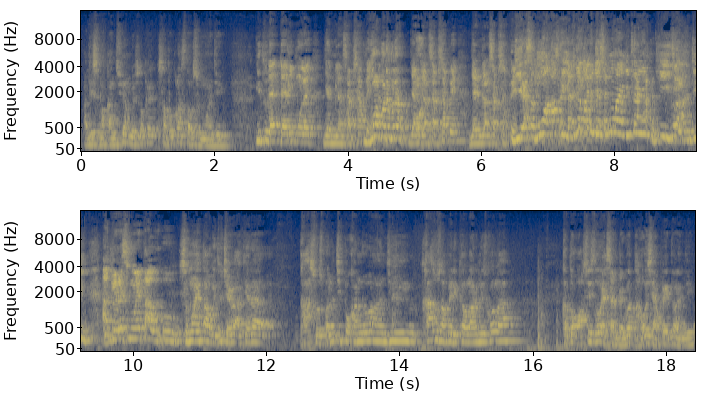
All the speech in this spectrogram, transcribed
habis makan siang besoknya satu kelas tahu semua anjing. Itu Da- dari mulai jangan bilang siapa-siapa. ya. Gua bener-bener. Jangan Wah. bilang siapa-siapa. ya. Jangan bilang siapa-siapa. dia semua tapi dia tapi dia semua yang gituin gila anjing. akhirnya semuanya tahu Semua yang tahu itu cewek akhirnya kasus padahal cipokan doang anjing. Kasus sampai dikeluarin di sekolah. Ketua OSIS tuh SMP gue tahu siapa itu anjing.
